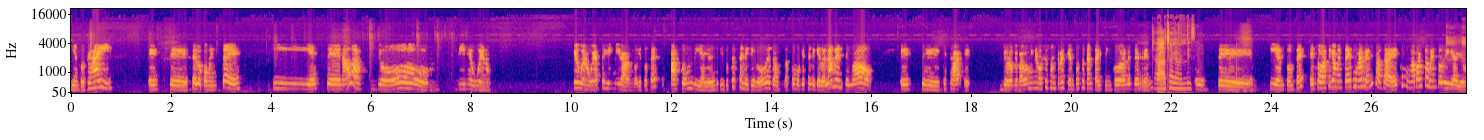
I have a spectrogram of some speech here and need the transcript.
Y entonces ahí, este, se lo comenté, y este, nada, yo dije, bueno, qué bueno, voy a seguir mirando. Y entonces pasó un día, yo, y entonces se me quedó detrás, como que se me quedó en la mente, wow, este, que está, eh, yo lo que pago en mi negocio son 375 dólares de renta. Chacha, qué bendición. Este, y entonces, eso básicamente es una renta, o sea, es como un apartamento, diría yo.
